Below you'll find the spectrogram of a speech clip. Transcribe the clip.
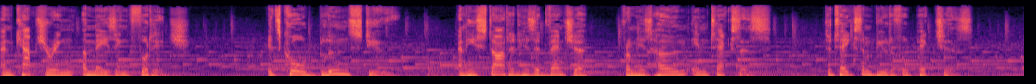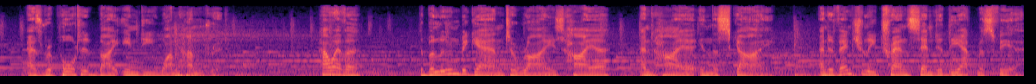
and capturing amazing footage. It's called BloonStu, and he started his adventure from his home in Texas to take some beautiful pictures, as reported by Indy100. However, the balloon began to rise higher and higher in the sky and eventually transcended the atmosphere,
